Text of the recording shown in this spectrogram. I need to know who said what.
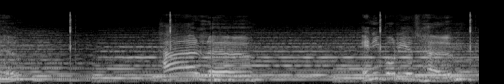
Speaker 1: Hello? Hello? Anybody at home?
